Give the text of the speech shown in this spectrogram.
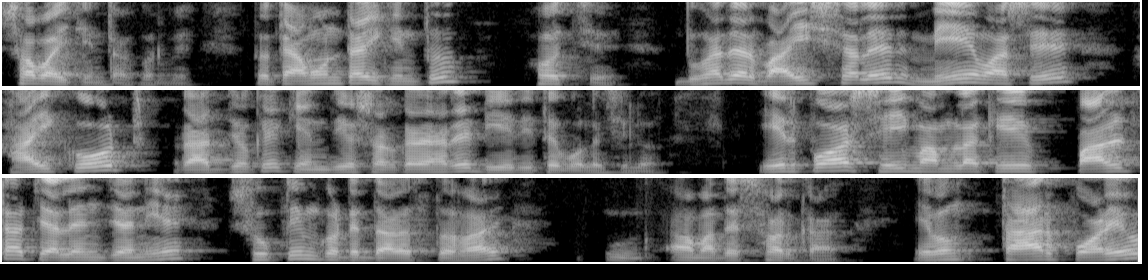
সবাই চিন্তা করবে। তো তেমনটাই কিন্তু হচ্ছে। দু হাজার বাইশ সালের মে মাসে হাইকোর্ট রাজ্যকে কেন্দ্রীয় সরকারের হারে দিয়ে দিতে বলেছিল। এরপর সেই মামলাকে পাল্টা চ্যালেঞ্জ জানিয়ে সুপ্রিম কোর্টের দ্বারস্থ হয় আমাদের সরকার এবং তারপরেও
